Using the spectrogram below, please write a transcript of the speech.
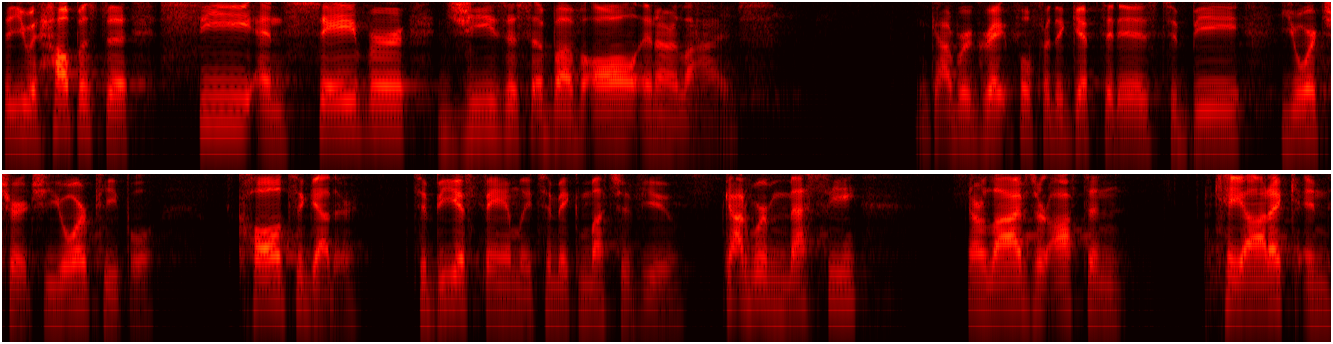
that you would help us to see and savor Jesus above all in our lives. God, we're grateful for the gift it is to be your church, your people called together to be a family, to make much of you. God, we're messy. Our lives are often chaotic and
